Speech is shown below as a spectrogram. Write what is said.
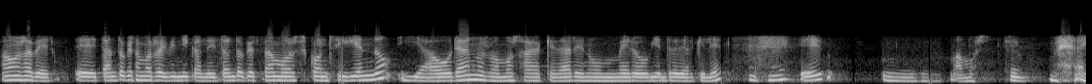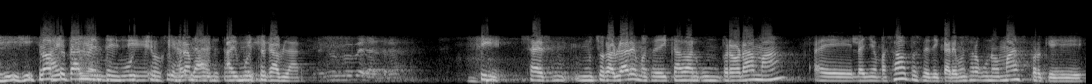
Vamos a ver eh, tanto que estamos reivindicando y tanto que estamos consiguiendo y ahora nos vamos a quedar en un mero vientre de alquiler. Eh, mm, vamos. Sí. No totalmente hay mucho que hablar hay mucho que hablar. Sí, o sea, es mucho que hablar. Hemos dedicado algún programa eh, el año pasado, pues dedicaremos alguno más porque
